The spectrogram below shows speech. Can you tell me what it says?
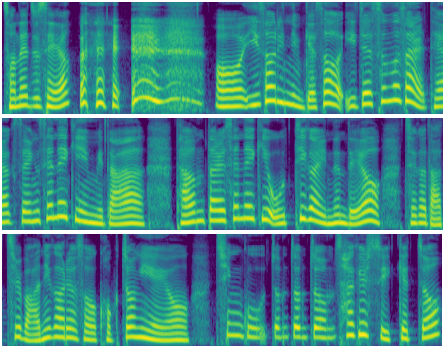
전해 주세요. 어, 이설이님께서 이제 스무 살 대학생 새내기입니다. 다음 달 새내기 OT가 있는데요. 제가 낯을 많이 가려서 걱정이에요. 친구, 점점점 사귈 수 있겠죠?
